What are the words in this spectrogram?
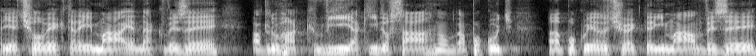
je člověk, který má jednak vizi a druhá ví, jaký dosáhnout. A pokud, pokud je to člověk, který má vizi,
